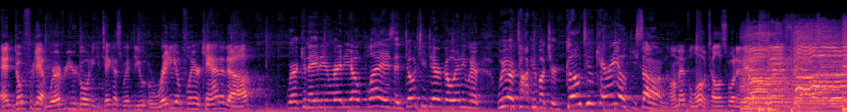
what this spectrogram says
And don't forget, wherever you're going, you can take us with you. Radio Player Canada. Where Canadian radio plays, and don't you dare go anywhere. We are talking about your go to karaoke song. Comment below, tell us what it is.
